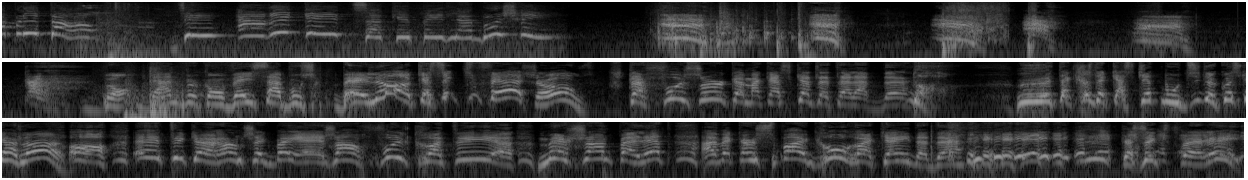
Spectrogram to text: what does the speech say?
à plus tard. Dis, arrêtez de s'occuper de la boucherie. Bon, Dan veut qu'on veille sa bouche. Ben là, qu'est-ce que tu fais, chose? J'étais full sûr que ma casquette était là-dedans. Euh, ta crise de casquette, maudit, de quoi est-ce qu'elle a l'air? Oh, elle 40, check ben, elle est genre full crotté, euh, méchante palette, avec un super gros requin dedans. Qu'est-ce qui te fait rire?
